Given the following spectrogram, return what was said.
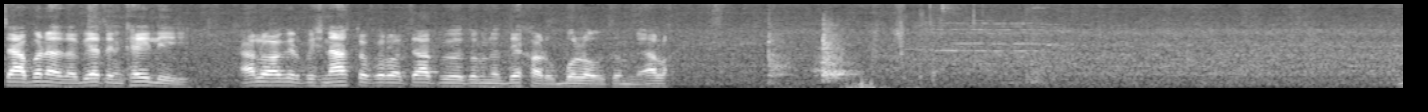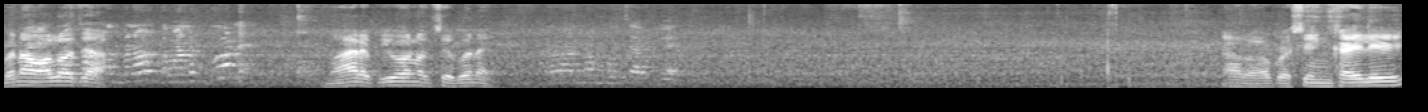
ચા બનાવતા બે ત્રણ ખાઈ લઈ. હાલો આગળ પછી નાસ્તો કરવા ચા પીવો તમને દેખાડું બોલાવું તમને. હાલો. બનાવો હાલો ચા. મારે પીવાનો જ છે બનાય તમારે ન બહુ ચા પીવાય. હાલો આપણે સિંગ ખાઈ લેવી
